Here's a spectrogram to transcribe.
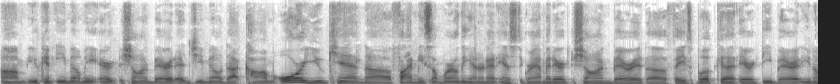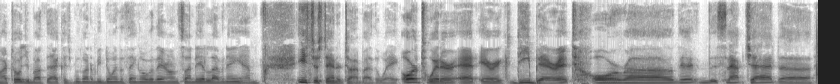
Um, you can email me eric deshaun barrett at gmail.com or you can uh, find me somewhere on the internet instagram at eric deshaun barrett uh, facebook at eric d. Barrett. You know i told you about that because we're going to be doing the thing over there on sunday at 11 a.m Eastern Standard Time, by the way, or Twitter at Eric D. Barrett, or uh, the, the Snapchat, uh,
